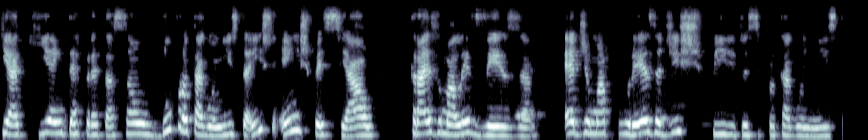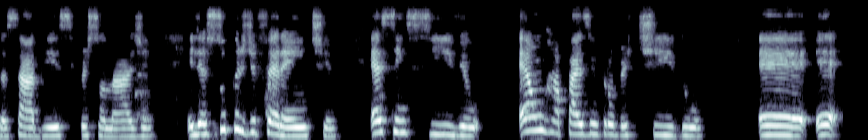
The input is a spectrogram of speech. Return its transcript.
que aqui a interpretação do protagonista, em especial, traz uma leveza, é de uma pureza de espírito esse protagonista, sabe? Esse personagem. Ele é super diferente, é sensível, é um rapaz introvertido, é, é,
